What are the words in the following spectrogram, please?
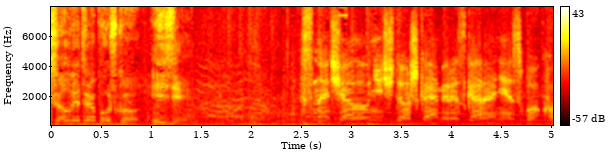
Нашел ветропушку. Изи. Сначала уничтожь камеры сгорания сбоку.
